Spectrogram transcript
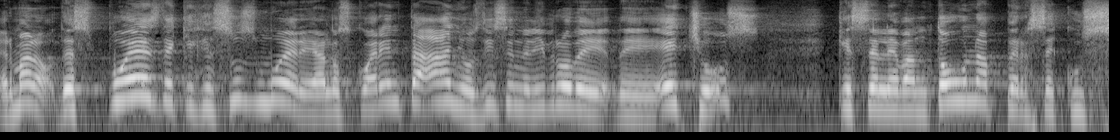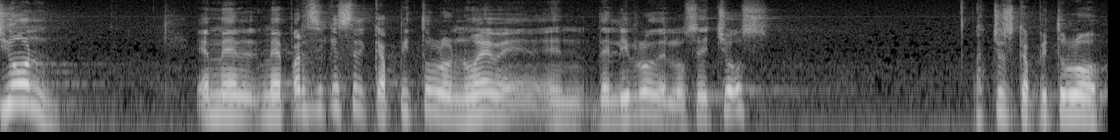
Hermano, después de que Jesús muere a los 40 años, dice en el libro de, Hechos, que se levantó una persecución. En el, me parece que es el capítulo 9 del libro de los Hechos. Hechos capítulo,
